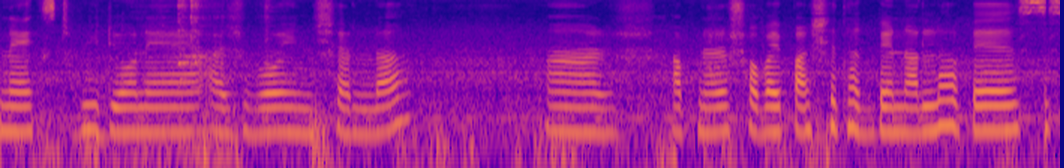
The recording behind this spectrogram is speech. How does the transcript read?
নেক্সট ভিডিও নিয়ে আসব, ইনশাল্লাহ। আর আপনারা সবাই পাশে থাকবেন। আল্লাহ হাফেজ।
